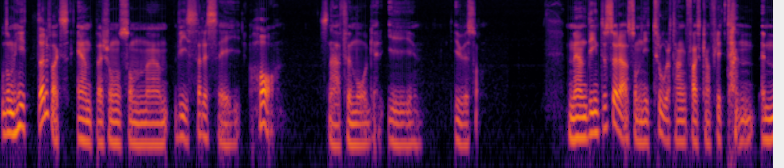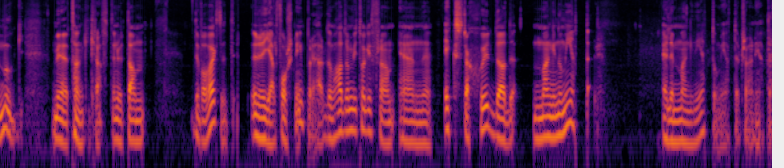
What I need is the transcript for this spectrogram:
Och de hittade faktiskt en person som eh, visade sig ha såna här förmågor i, i USA. Men det är inte så där som ni tror att han faktiskt kan flytta en, en mugg med tankekraften, utan det var faktiskt rejäl forskning på det här. Då hade de ju tagit fram en extra skyddad magnometer. Eller magnetometer tror jag den heter.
